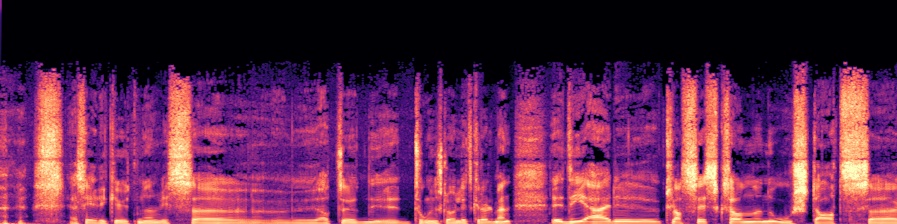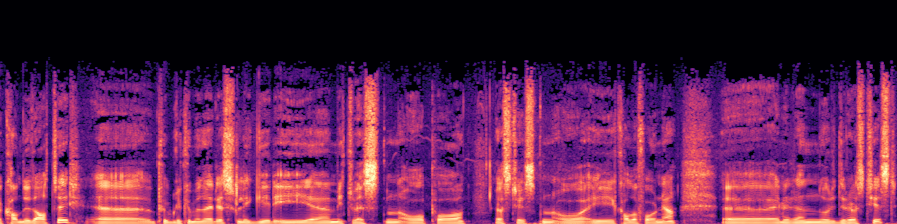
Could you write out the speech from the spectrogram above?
Jeg sier det ikke uten en viss uh, at tungen slår litt krøll, men de er klassisk sånn nordstatskandidater. Publikummet deres ligger i Midtvesten og på østkysten og i California, eller en nordre østkyst.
